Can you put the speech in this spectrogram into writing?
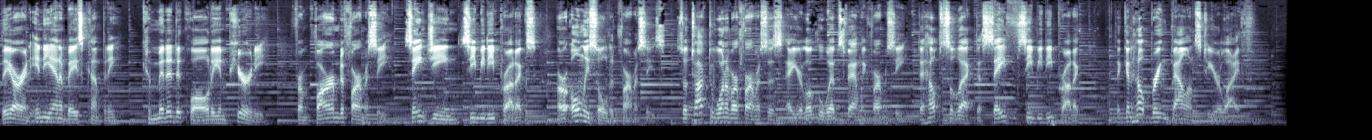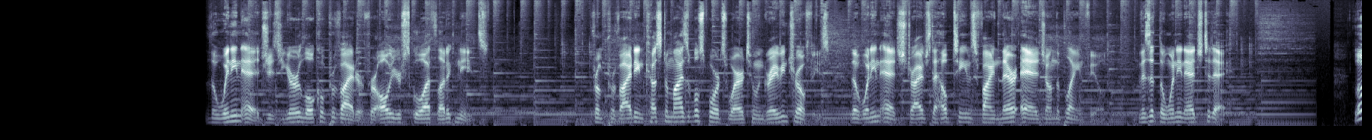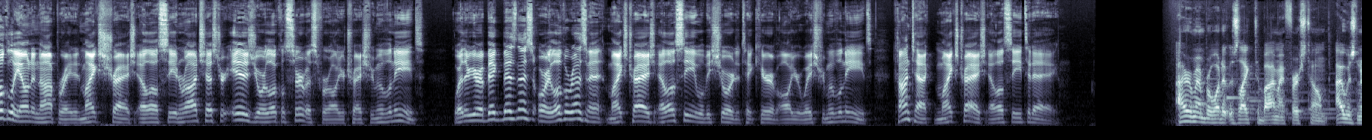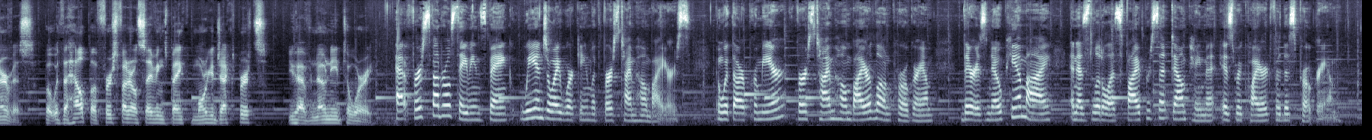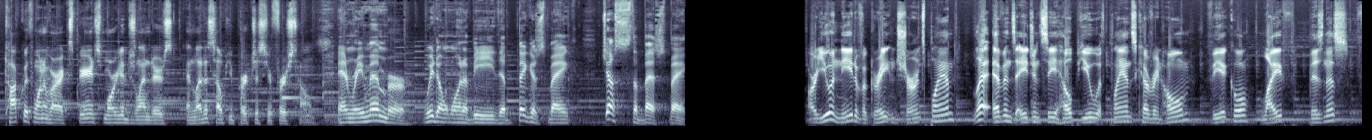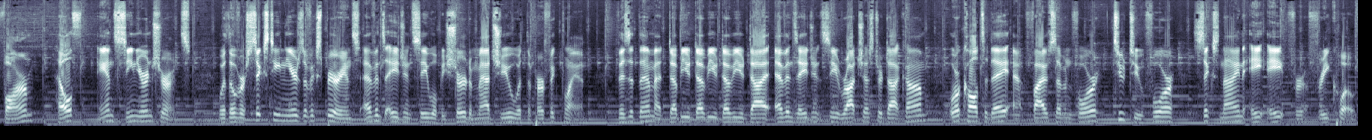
They are an Indiana based company committed to quality and purity from farm to pharmacy. St. Jean CBD products are only sold in pharmacies. So talk to one of our pharmacists at your local Webb's Family Pharmacy to help select a safe CBD product that can help bring balance to your life. The Winning Edge is your local provider for all your school athletic needs. From providing customizable sportswear to engraving trophies, The Winning Edge strives to help teams find their edge on the playing field. Visit the winning edge today. Locally owned and operated, Mike's Trash LLC in Rochester is your local service for all your trash removal needs. Whether you're a big business or a local resident, Mike's Trash LLC will be sure to take care of all your waste removal needs. Contact Mike's Trash LLC today. I remember what it was like to buy my first home. I was nervous, but with the help of First Federal Savings Bank mortgage experts, you have no need to worry. At First Federal Savings Bank, we enjoy working with first-time homebuyers. And with our premier first-time homebuyer loan program, there is no PMI and as little as 5% down payment is required for this program. Talk with one of our experienced mortgage lenders and let us help you purchase your first home. And remember, we don't want to be the biggest bank, just the best bank. Are you in need of a great insurance plan? Let Evans Agency help you with plans covering home, vehicle, life, business, farm, health, and senior insurance. With over 16 years of experience, Evans Agency will be sure to match you with the perfect plan. Visit them at www.evansagencyrochester.com or call today at 574 224 6988 for a free quote.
